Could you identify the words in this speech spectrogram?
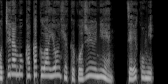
こちらも価格は452円、税込み。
